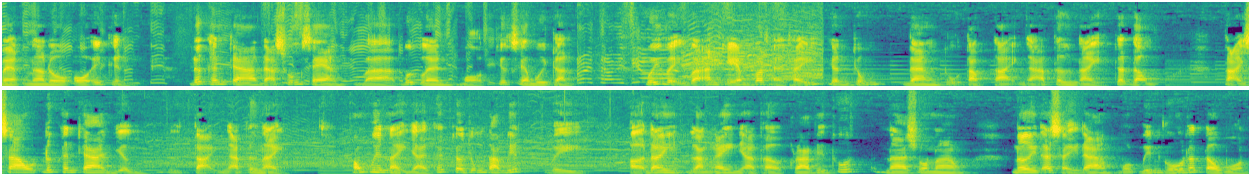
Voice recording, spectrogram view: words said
Bernardo O'Higgins, Đức Thánh Cha đã xuống xe và bước lên một chiếc xe mui trần. Quý vị và anh chị em có thể thấy dân chúng đang tụ tập tại ngã tư này rất đông. Tại sao Đức Thánh Cha dừng tại ngã tư này? Phóng viên này giải thích cho chúng ta biết vì ở đây là ngay nhà thờ Gratitude National, nơi đã xảy ra một biến cố rất đau buồn.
